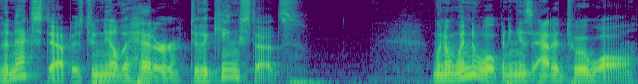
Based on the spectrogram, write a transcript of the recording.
The next step is to nail the header to the king studs. When a window opening is added to a wall,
